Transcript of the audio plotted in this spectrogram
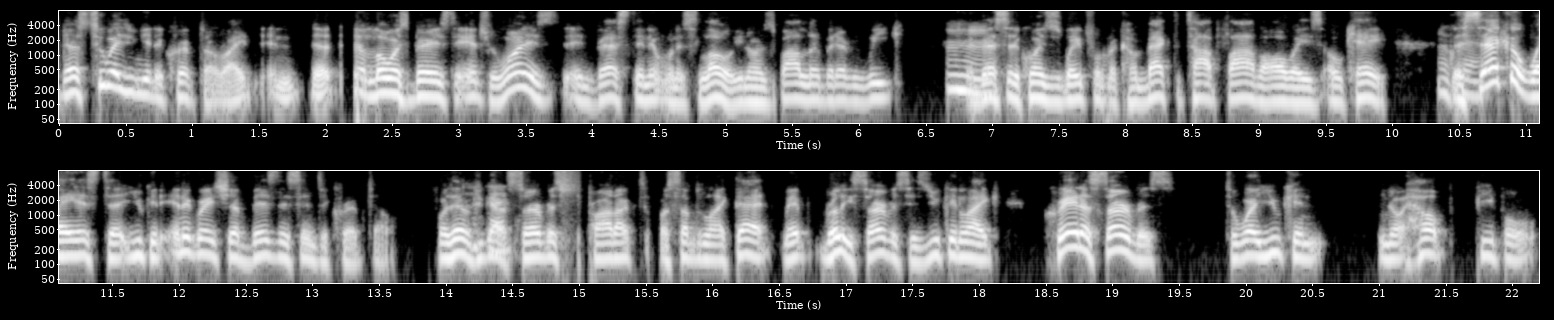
there's two ways you can get into crypto, right? And the, the lowest barriers to entry. One is invest in it when it's low. You know, just buy a little bit every week. Mm-hmm. Invest in the coins, just wait for them to come back. The top five are always okay. okay. The second way is to you can integrate your business into crypto. For example, if you got a service product or something like that, maybe really services, you can like create a service to where you can, you know, help people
